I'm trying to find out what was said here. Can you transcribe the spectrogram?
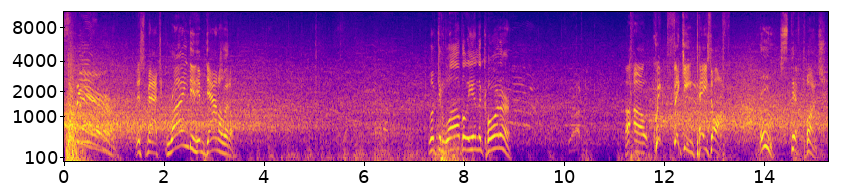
Spear! This match grinded him down a little. Looking wobbly in the corner. Uh-oh. Quick thinking pays off. Ooh, stiff punch.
